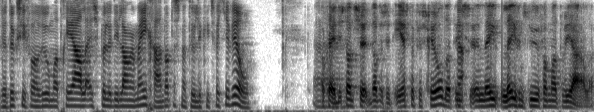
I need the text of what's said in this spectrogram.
reductie van ruw materialen en spullen die langer meegaan, dat is natuurlijk iets wat je wil. Oké, dus dat is, dat is het eerste verschil, dat is le levensduur van materialen.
